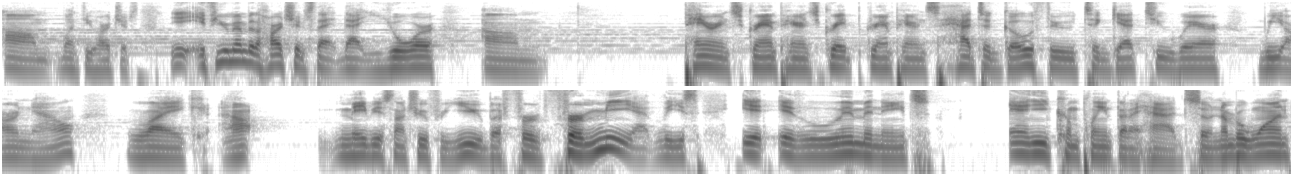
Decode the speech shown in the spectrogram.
um, went through hardships. If you remember the hardships that that your um, parents, grandparents, great grandparents had to go through to get to where we are now, like maybe it's not true for you, but for for me at least, it eliminates any complaint that I had. So number one,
